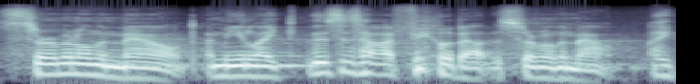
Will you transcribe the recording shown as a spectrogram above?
Sermon on the Mount, I mean, like, this is how I feel about the Sermon on the Mount. Like,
